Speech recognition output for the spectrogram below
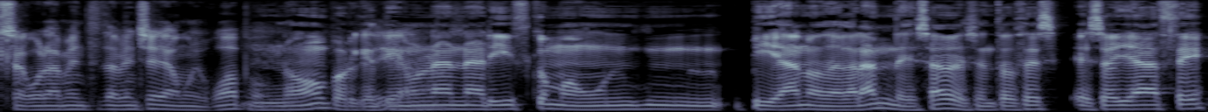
seguramente también sería muy guapo. No, porque que tiene una nariz como un piano de grande, ¿sabes? Entonces, eso ya hace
